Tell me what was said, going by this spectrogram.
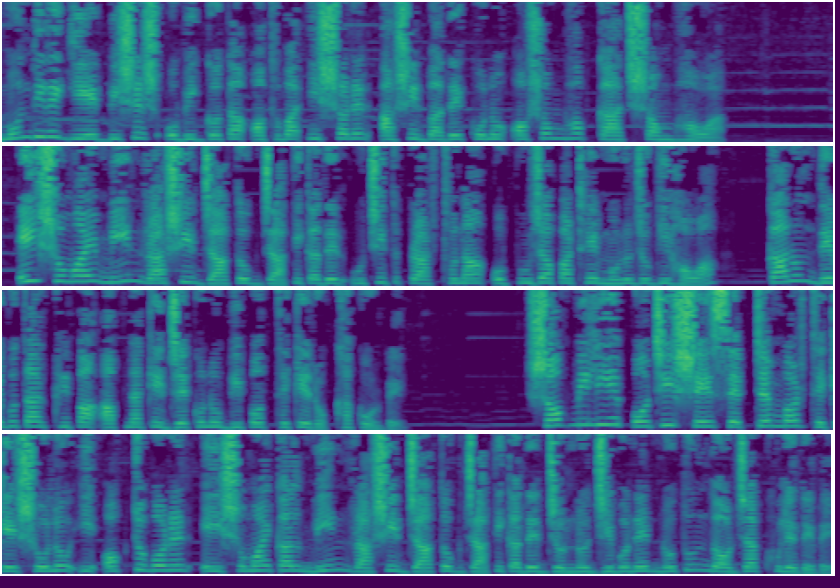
মন্দিরে গিয়ে বিশেষ অভিজ্ঞতা অথবা ঈশ্বরের আশীর্বাদে কোনো অসম্ভব কাজ সম্ভব এই সময় মীন রাশির জাতক জাতিকাদের উচিত প্রার্থনা ও পূজাপাঠে মনোযোগী হওয়া, কারণ দেবতার কৃপা আপনাকে যে কোনো বিপদ থেকে রক্ষা করবে। সব মিলিয়ে পঁচিশে সেপ্টেম্বর থেকে ষোলো ই অক্টোবরের এই সময়কাল মিন রাশির জাতক জাতিকাদের জন্য জীবনের নতুন দরজা খুলে দেবে।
